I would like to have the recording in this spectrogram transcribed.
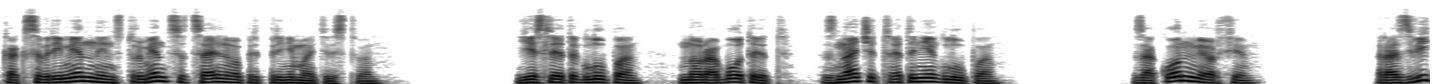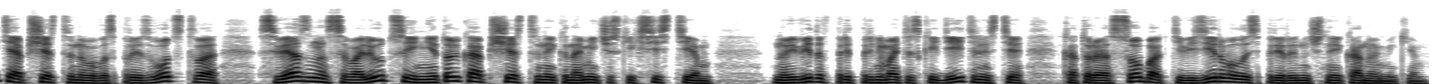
как современный инструмент социального предпринимательства. Если это глупо, но работает, значит это не глупо. Закон Мёрфи. Развитие общественного воспроизводства связано с эволюцией не только общественно-экономических систем, но и видов предпринимательской деятельности, которая особо активизировалась при рыночной экономике.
